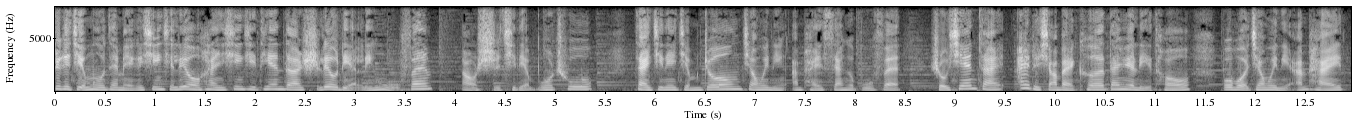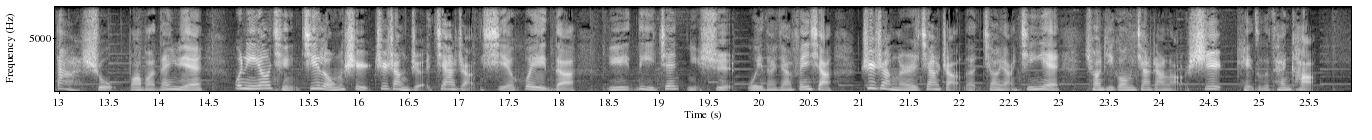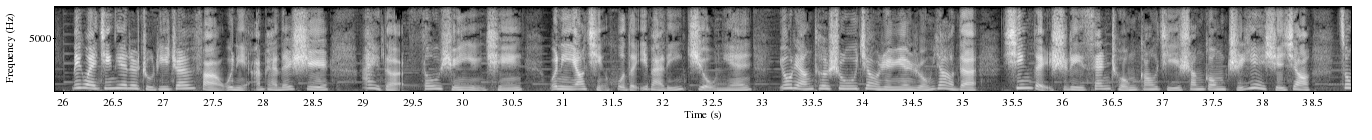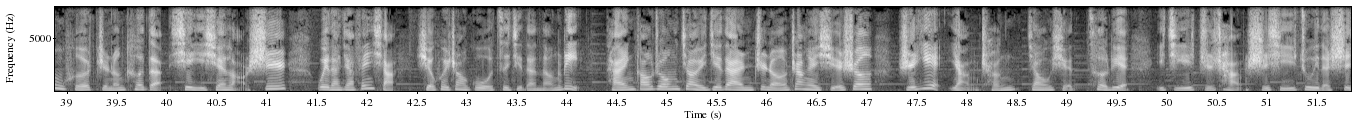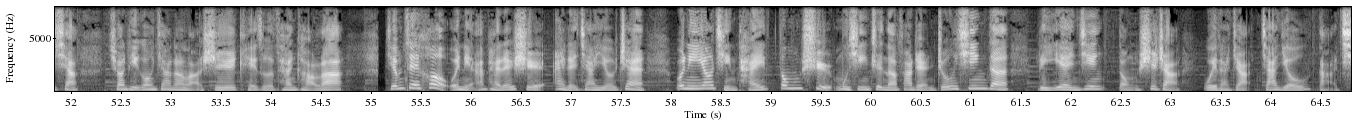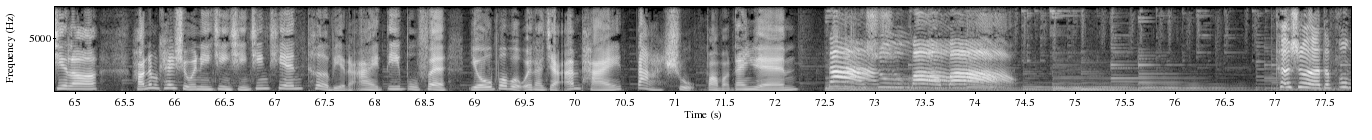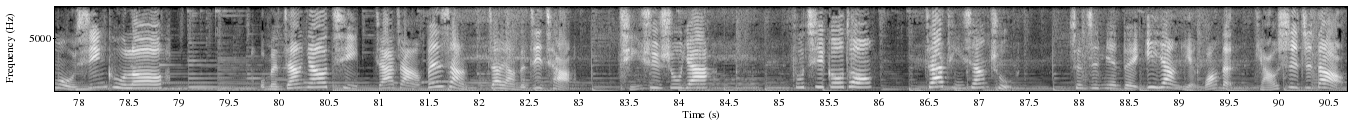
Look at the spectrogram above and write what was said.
这个节目在每个星期六和星期天的十六点零五分到十七点播出。在今天节目中，将为您安排三个部分。首先，在“爱的小百科”单元里头，波波将为你安排大树抱抱单元，为您邀请基隆市智障者家长协会的于丽珍女士为大家分享智障儿家长的教养经验，希望提供家长老师可以做个参考。另外，今天的主题专访为你安排的是《爱的搜寻引擎》，为您邀请获得一百零九年优良特殊教育人员荣耀的新北市立三重高级商工职业学校综合职能科的谢逸轩老师，为大家分享学会照顾自己的能力，谈高中教育阶段智能障碍学生职业养成教学策略以及职场实习注意的事项，希望提供家长老师可以做参考了。节目最后为你安排的是《爱的加油站》，为您邀请台东市木星智能发展中心的李燕京董事长为大家加油打气了。好，那么开始为您进行今天特别的爱第一部分，由波波为大家安排大树抱抱单元。大树抱抱，特殊儿的父母辛苦喽！我们将邀请家长分享教养的技巧、情绪舒压。夫妻沟通、家庭相处，甚至面对异样眼光的调试之道。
